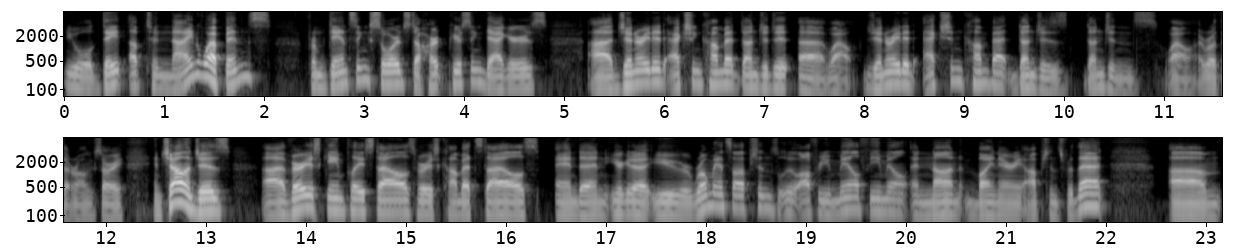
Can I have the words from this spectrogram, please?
you will date up to nine weapons, from dancing swords to heart-piercing daggers. Uh, generated action combat dungeon. Uh, wow, generated action combat dungeons. Dungeons. Wow, I wrote that wrong. Sorry. And challenges. Uh, various gameplay styles, various combat styles, and then you're gonna your romance options will offer you male, female, and non-binary options for that. Um,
